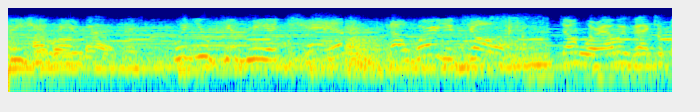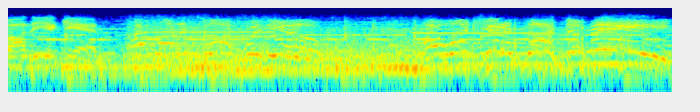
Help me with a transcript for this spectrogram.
BJ, will you, will you give me a chance? Now, where are you going? Don't worry, I'll be back to bother you again. I want to talk with you. I want you to talk to me.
